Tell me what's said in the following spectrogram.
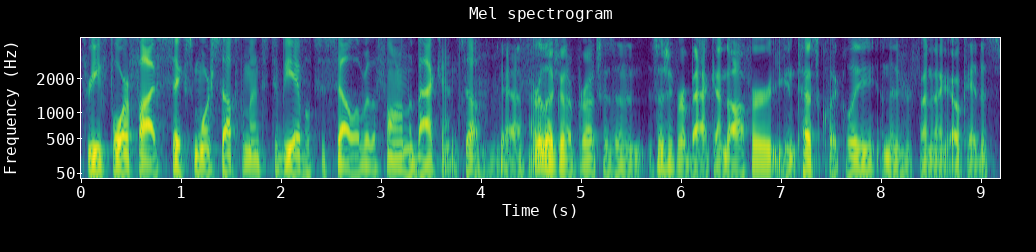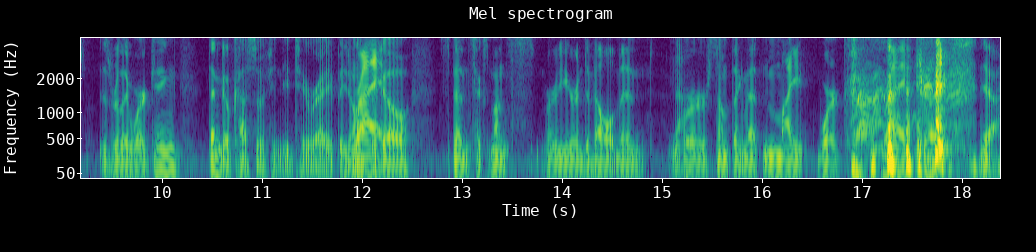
three, four, five, six more supplements to be able to sell over the phone on the back end. So Yeah, I really like that approach because then, especially for a back end offer, you can test quickly, and then if you're finding like, okay, this is really working, then go custom if you need to, right? But you don't have to go spend six months or a year in development for something that might work. right. yeah,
